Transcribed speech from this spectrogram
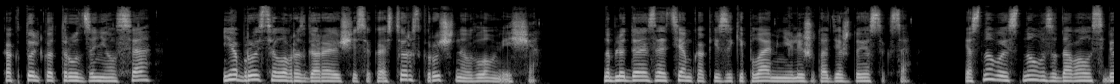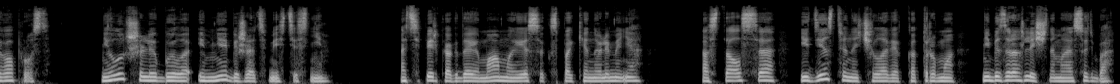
Как только труд занялся, я бросила в разгорающийся костер скрученный узлом вещи. Наблюдая за тем, как языки пламени лижут одежду Эссекса, я снова и снова задавала себе вопрос, не лучше ли было и мне бежать вместе с ним? А теперь, когда и мама, и Эссекс покинули меня, остался единственный человек, которому не безразлична моя судьба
